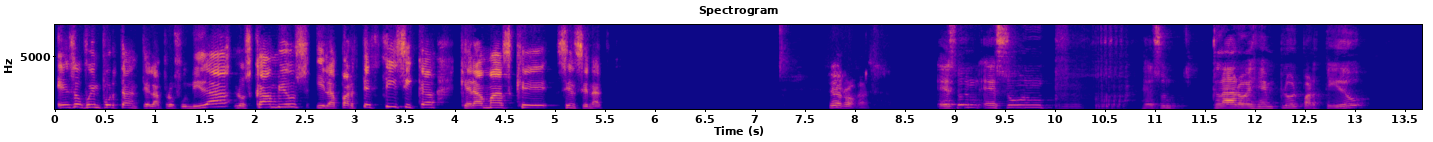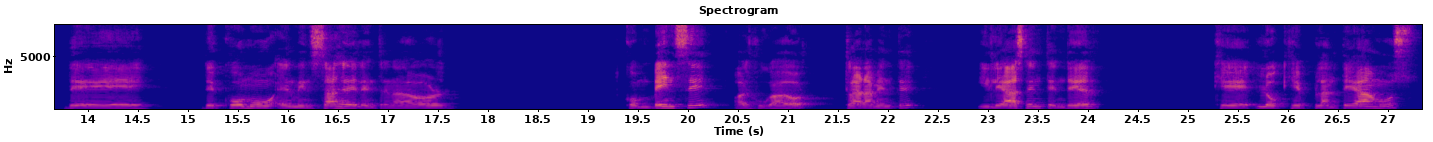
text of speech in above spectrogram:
eso fue importante, la profundidad, los cambios y la parte física que era más que Cincinnati. Sí, Rojas. Es un, es un, es un claro ejemplo el partido de, de cómo el mensaje del entrenador convence al jugador claramente y le hace entender que lo que planteamos,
